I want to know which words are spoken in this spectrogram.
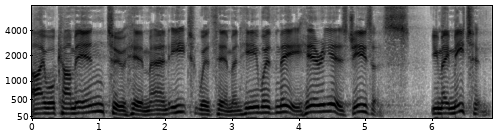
I will come in to him and eat with him and he with me. Here he is, Jesus. You may meet him.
